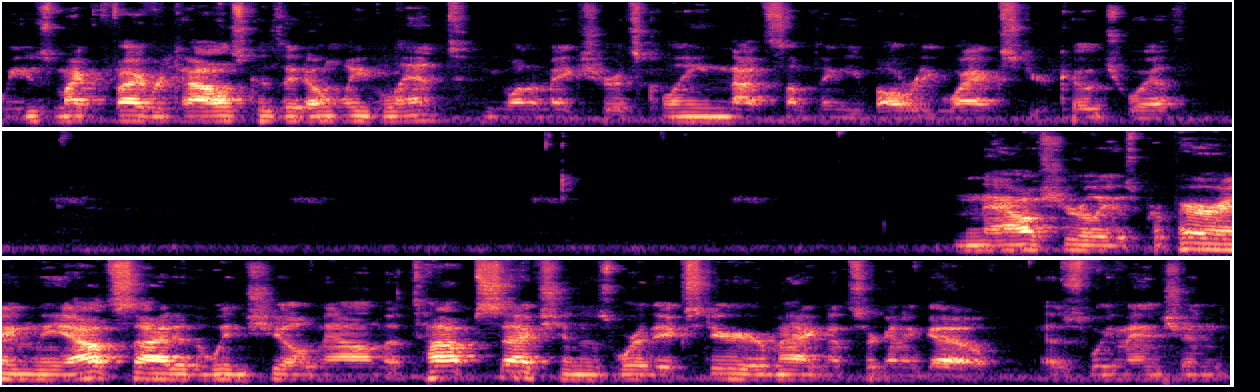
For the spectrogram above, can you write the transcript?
We use microfiber towels because they don't leave lint. You want to make sure it's clean, not something you've already waxed your coach with. Now Shirley is preparing the outside of the windshield now. The top section is where the exterior magnets are going to go. As we mentioned,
